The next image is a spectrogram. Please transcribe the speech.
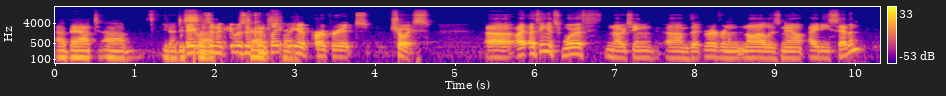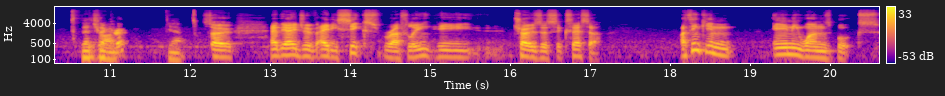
about. Um, you know, this, it was an, it was a completely appropriate choice. Uh, I, I, think it's worth noting um, that Reverend Nile is now 87. That's right. Correct? Yeah. So at the age of 86, roughly, he chose a successor. I think in anyone's books,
